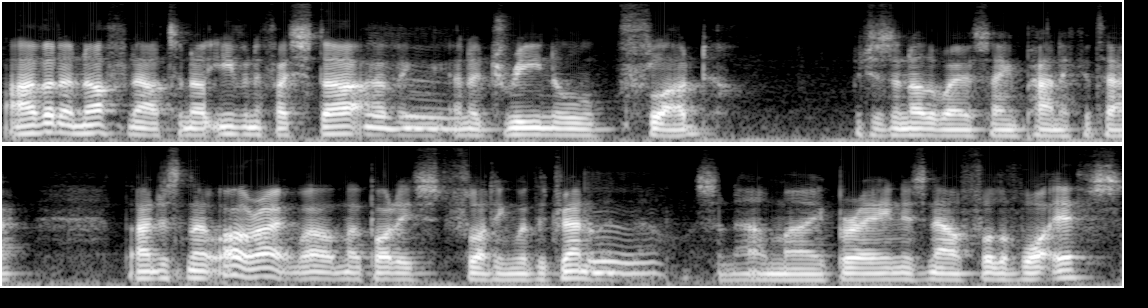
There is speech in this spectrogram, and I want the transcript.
I've had enough now to know even if I start having mm-hmm. an adrenal flood, which is another way of saying panic attack, I just know, oh, right, well, my body's flooding with adrenaline now. So now my brain is now full of what ifs,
